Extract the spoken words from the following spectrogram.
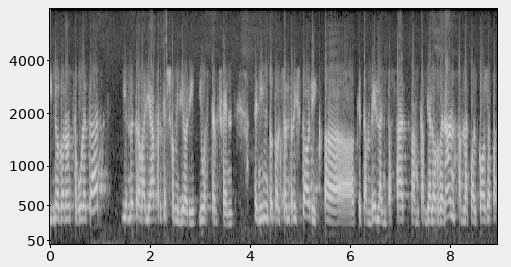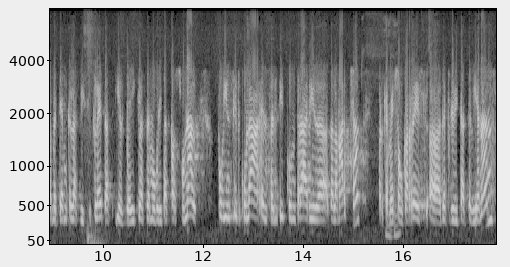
i no donen seguretat i hem de treballar perquè això millori i ho estem fent. Tenim tot el centre històric eh, que també l'any passat vam canviar l'ordenança amb la qual cosa permetem que les bicicletes i els vehicles de mobilitat personal puguin circular en sentit contrari de, de la marxa perquè a més són carrers eh, de prioritat de vianants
